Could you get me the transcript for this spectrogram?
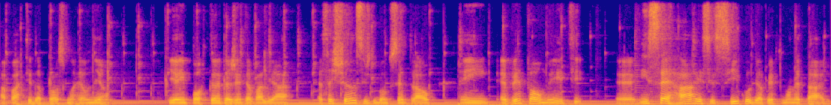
a partir da próxima reunião. E é importante a gente avaliar essas chances do Banco Central em, eventualmente, é, encerrar esse ciclo de aperto monetário.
